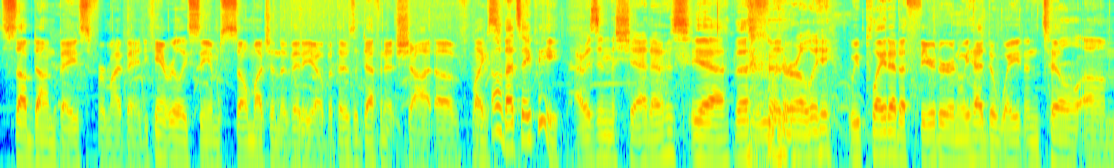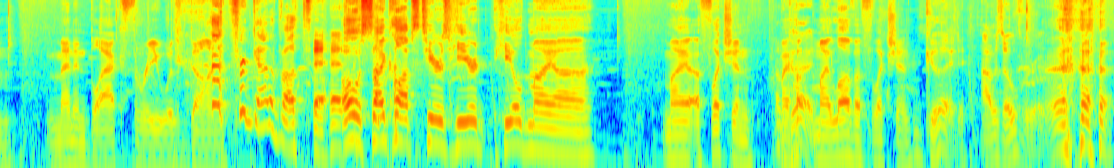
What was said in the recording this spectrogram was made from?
subbed on bass for my band. You can't really see him so much in the video, but there's a definite shot of like, oh, that's AP. I was in the shadows. Yeah, the Literally. we played at a theater and we had to wait until um, Men in Black Three was done. I Forgot about that. oh, Cyclops tears healed healed my uh, my affliction, my good. my love affliction. good. I was over it.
